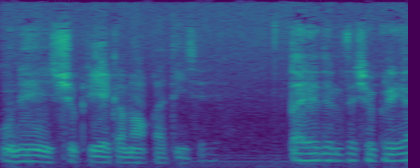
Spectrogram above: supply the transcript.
انہیں شکریہ کا موقع دیجیے۔ تہ دل سے شکریہ۔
